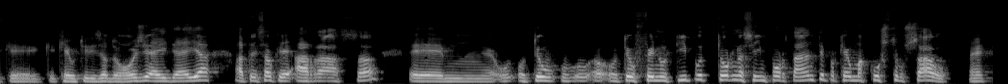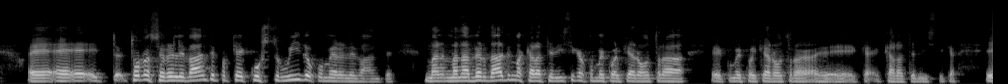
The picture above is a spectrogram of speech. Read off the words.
que, que é utilizado hoje, é a ideia, atenção, que a raça ehm, o, o teu, o, o teu fenotipo torna-se importante porque é uma construção, né? É, é, é, torna-se relevante porque é construído como relevante, ma, ma na verdade é uma característica come qualquer outra, eh, come eh, ca- caratteristica. E,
